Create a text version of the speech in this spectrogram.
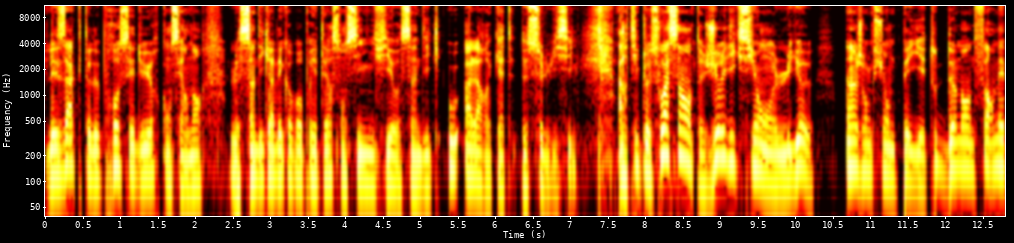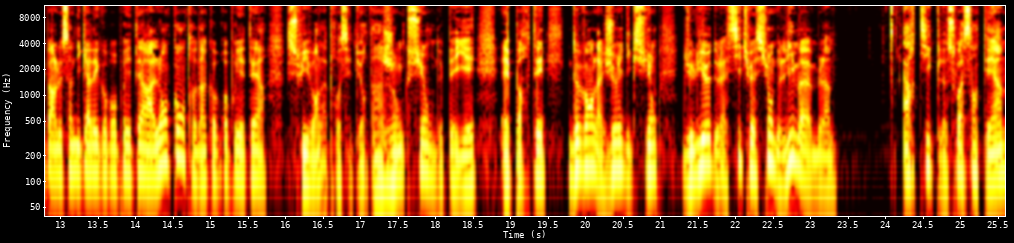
Les actes de procédure concernant le syndicat des copropriétaires sont signifiés au syndic ou à la requête de celui-ci. Article 60. Juridiction, lieu, injonction de payer toute demande formée par le syndicat des copropriétaires à l'encontre d'un copropriétaire suivant la procédure d'injonction de payer est portée devant la juridiction du lieu de la situation de l'immeuble. Article 61,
